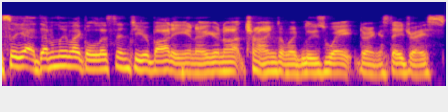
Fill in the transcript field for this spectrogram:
So, yeah, definitely, like, listen to your body. You know, you're not trying to, like, lose weight during a stage race.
